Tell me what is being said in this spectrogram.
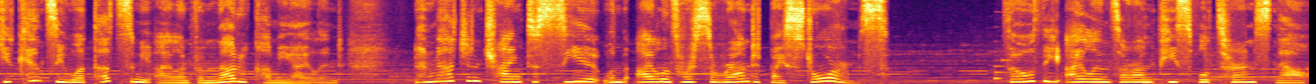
you can't see Watatsumi Island from Narukami Island. Imagine trying to see it when the islands were surrounded by storms. Though the islands are on peaceful terms now,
